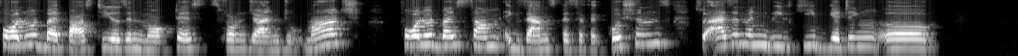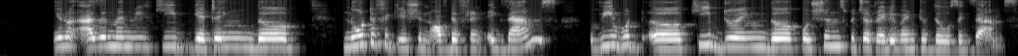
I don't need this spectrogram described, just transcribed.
followed by past years and mock tests from jan to march followed by some exam specific questions. So as and when we'll keep getting uh, you know as and when we'll keep getting the notification of different exams we would uh, keep doing the questions which are relevant to those exams.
